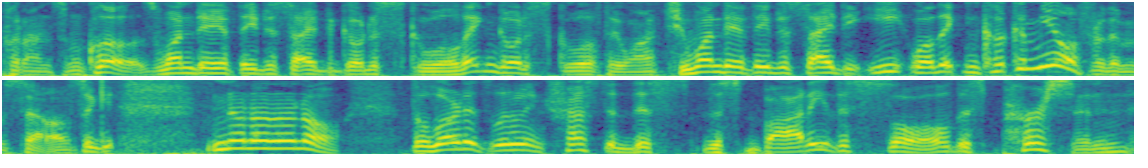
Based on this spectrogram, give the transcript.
put on some clothes. One day if they decide to go to school, they can go to school if they want to. One day if they decide decide to eat, well, they can cook a meal for themselves. No, no, no, no. The Lord has literally entrusted this this body, this soul, this person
